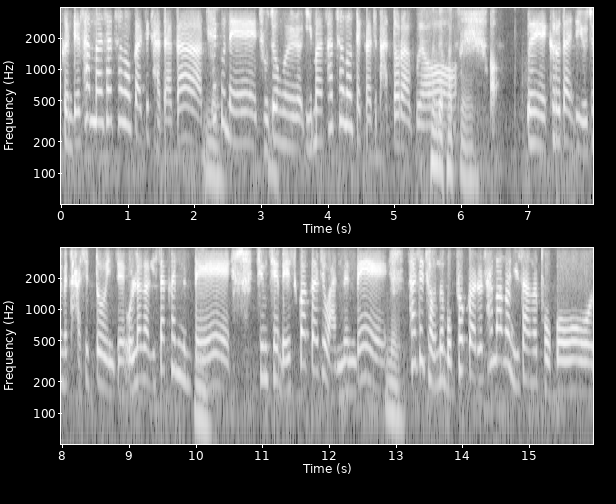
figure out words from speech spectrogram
근데 3만 4천 원까지 가다가 네. 최근에 조정을 2만 4천 원대까지 받더라고요. 근데 봤죠. 네, 그러다 이제 요즘에 다시 또 이제 올라가기 시작했는데 지금 제 매수가까지 왔는데 네. 사실 저는 목표가를 4만 원 이상을 보고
